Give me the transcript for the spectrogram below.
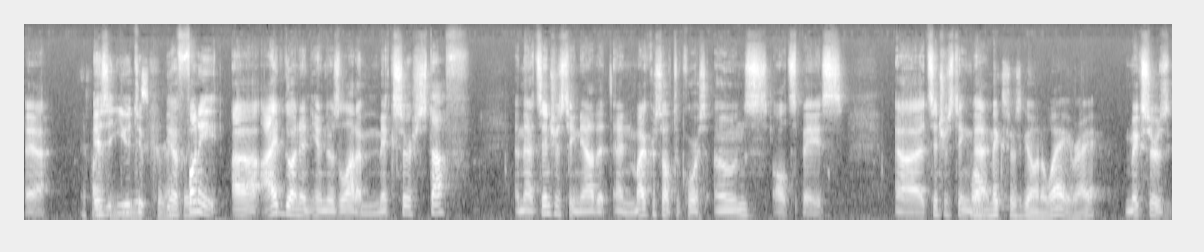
Yeah. Is it YouTube? You know, funny. Uh, I'd gone in here and there's a lot of Mixer stuff, and that's interesting now that and Microsoft of course owns AltSpace. Uh, it's interesting Well, that Mixer's going away, right? Mixer's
